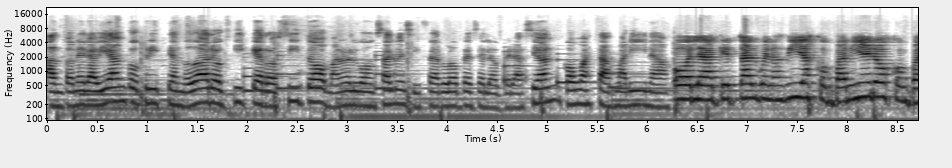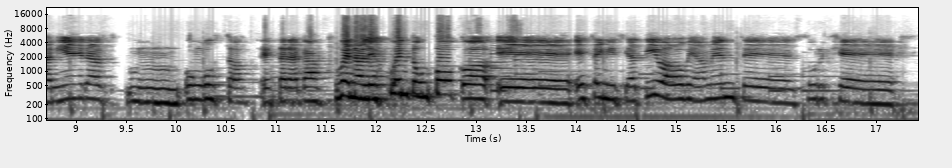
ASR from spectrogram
Antonella Bianco, Cristian Dodaro, Quique Rosito, Manuel González y Fer López de la operación. ¿Cómo estás, Marina? Hola, ¿qué tal? Buenos días, compañeros, compañeras un, gusto estar acá. Bueno, les cuento un poco, eh, esta iniciativa obviamente surge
